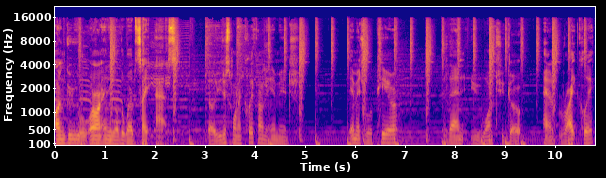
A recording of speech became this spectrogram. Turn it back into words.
on Google or on any other website as. So you just want to click on the image, the image will appear, then you want to go and right click,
